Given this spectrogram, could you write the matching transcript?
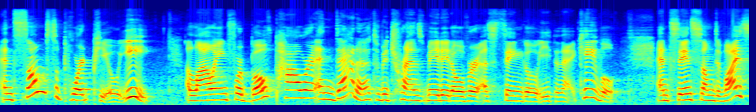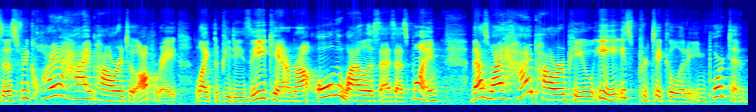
And some support PoE, allowing for both power and data to be transmitted over a single Ethernet cable. And since some devices require high power to operate, like the PTZ camera or the wireless access point, that's why high power PoE is particularly important.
